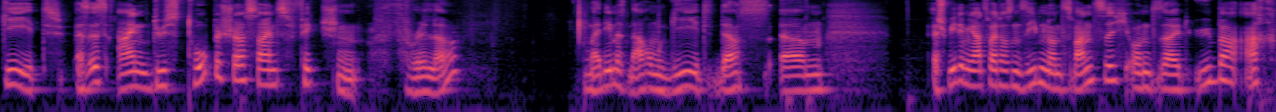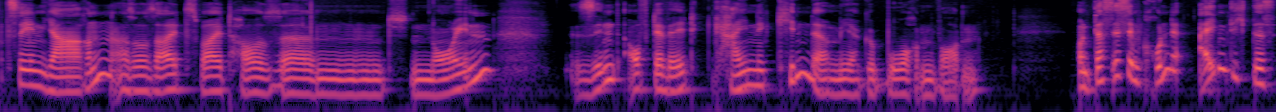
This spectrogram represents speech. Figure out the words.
geht. Es ist ein dystopischer Science-Fiction-Thriller, bei dem es darum geht, dass. Ähm, es spielt im Jahr 2027 und seit über 18 Jahren, also seit 2009, sind auf der Welt keine Kinder mehr geboren worden. Und das ist im Grunde eigentlich das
